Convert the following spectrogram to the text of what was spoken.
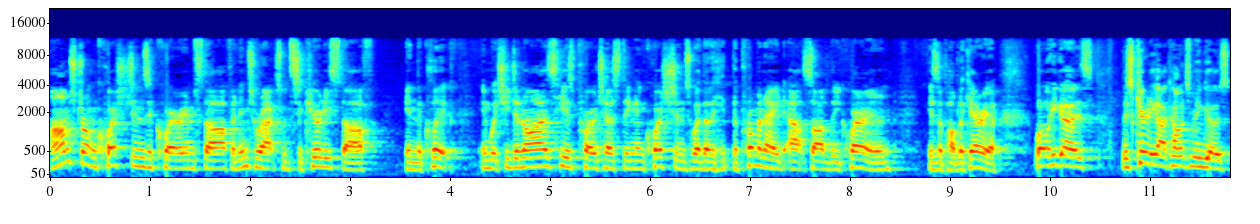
Armstrong questions aquarium staff and interacts with security staff in the clip, in which he denies he is protesting and questions whether the promenade outside of the aquarium is a public area. Well, he goes, the security guard comes to me and goes,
